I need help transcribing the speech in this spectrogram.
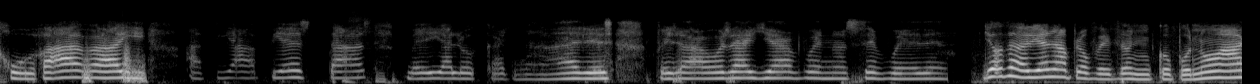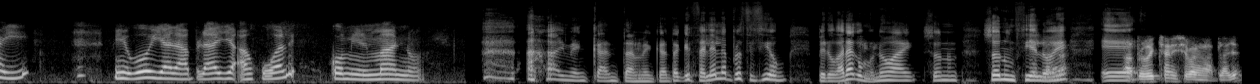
jugaba y hacía fiestas, veía los carnavales, pero ahora ya pues no se pueden. Yo daría la profesión, como no hay, me voy a la playa a jugar con mi hermano. Ay, me encanta, me encanta. Que salía en la procesión, pero ahora como no hay, son un, son un cielo, ¿eh? ¿eh? Aprovechan y se van a la playa.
